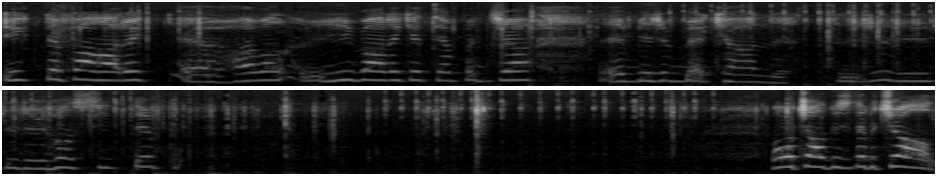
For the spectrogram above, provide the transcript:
İlk defa hareket, e, hava, iyi bir hareket yapınca e, bir mekanı. Hasinde. Baba çal bizde bir çal.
